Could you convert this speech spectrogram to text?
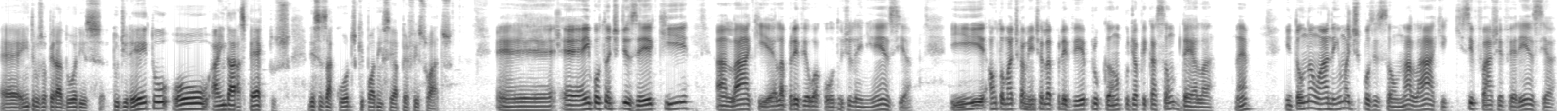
é, entre os operadores do direito ou ainda há aspectos desses acordos que podem ser aperfeiçoados? É, é importante dizer que a LAC ela prevê o acordo de leniência e automaticamente ela prevê para o campo de aplicação dela, né? Então não há nenhuma disposição na LAC que se faz referência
